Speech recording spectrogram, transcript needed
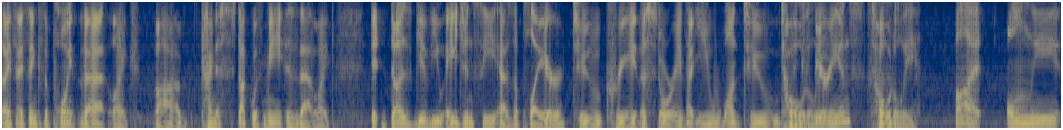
I, th- I think the point that like uh kind of stuck with me is that like it does give you agency as a player to create a story that you want to Totally. experience, Totally. but only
